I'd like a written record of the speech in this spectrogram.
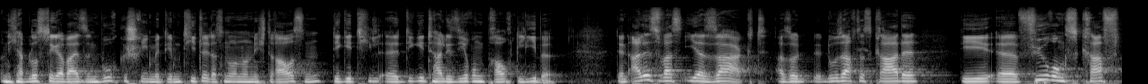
und ich habe lustigerweise ein Buch geschrieben mit dem Titel, das nur noch nicht draußen, Digital, äh, Digitalisierung braucht Liebe. Denn alles, was ihr sagt, also du sagtest gerade, die äh, Führungskraft,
